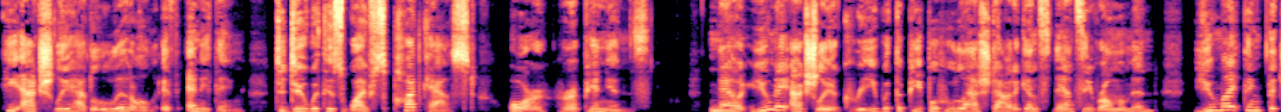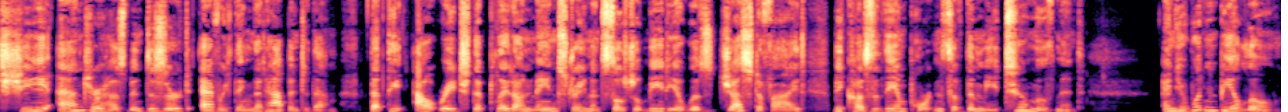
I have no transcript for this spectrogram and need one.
he actually had little, if anything, to do with his wife's podcast or her opinions. Now, you may actually agree with the people who lashed out against Nancy Rommelmann. You might think that she and her husband deserved everything that happened to them, that the outrage that played on mainstream and social media was justified because of the importance of the Me Too movement. And you wouldn't be alone.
